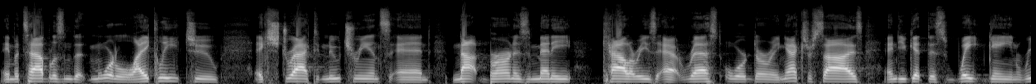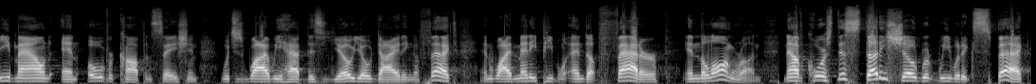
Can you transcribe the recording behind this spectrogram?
a metabolism that's more likely to extract nutrients and not burn as many calories at rest or during exercise, and you get this weight gain rebound and overcompensation, which is why we have this yo yo dieting effect and why many people end up fatter in the long run. Now, of course, this study showed what we would expect.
